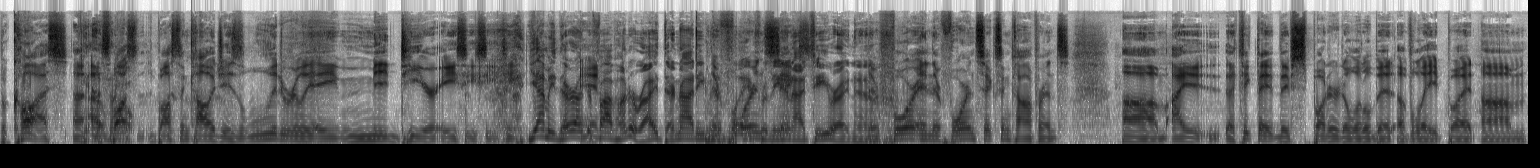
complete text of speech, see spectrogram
because uh, Yes, uh, Boston, Boston College is literally a mid-tier ACC team. Yeah, I mean they're under And 500, right? They're not even They're playing four for the six. NIT right now. They're four and they're four and six in conference. Um, I I think they they've sputtered a little bit of late, but um,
